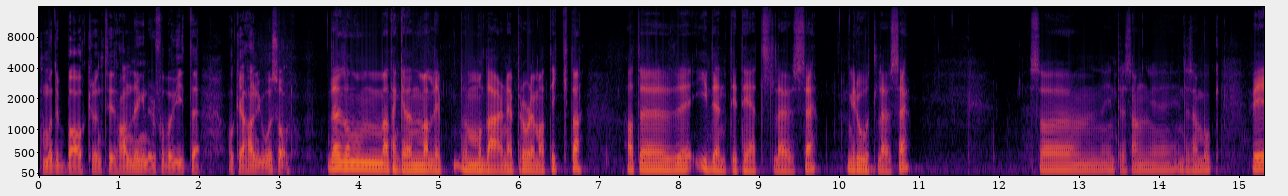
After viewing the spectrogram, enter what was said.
på en måte bakgrunn til handlingene. Du får bare vite OK, han gjorde sånn. Det er sånn, jeg tenker det er en veldig moderne problematikk, da. At det det identitetsløse, rotløse. Så mm, interessant, eh, interessant bok. Vi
